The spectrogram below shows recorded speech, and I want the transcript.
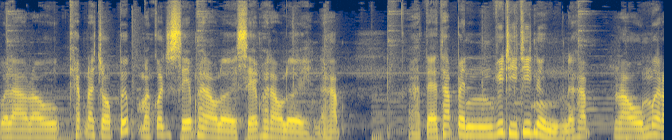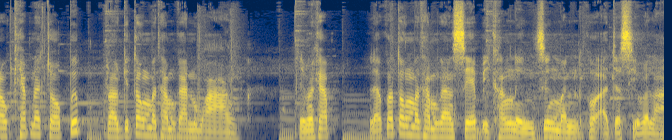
เวลาเราแคปหน้าจอปุ๊บมันก็จะเซฟให้เราเลยเซฟให้เราเลยนะครับแต่ถ้าเป็นวิธีที่1นงนะครับเราเมื่อเราแคปหน้าจอปุ๊บเราจะต้องมาทำการวางใช่ไหมครับแล้วก็ต้องมาทำการเซฟอีกครั้งหนึ่ง ซึ่งมันก็อาจจะเสียเวลา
